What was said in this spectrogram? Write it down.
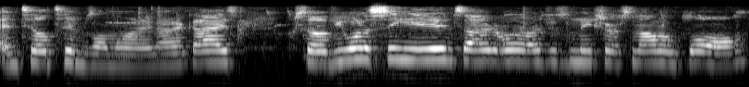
until Tim's online. Alright, guys. So if you want to see it inside or just make sure it's not a wall,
